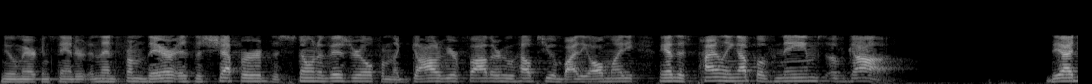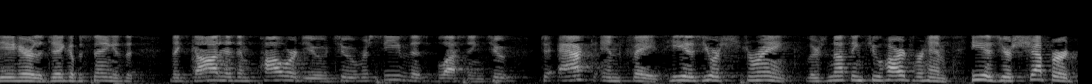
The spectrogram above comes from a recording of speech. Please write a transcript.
New American Standard. And then from there is the shepherd, the stone of Israel, from the God of your father who helps you, and by the Almighty. We have this piling up of names of God. The idea here that Jacob is saying is that that God has empowered you to receive this blessing, to, to act in faith. He is your strength. There's nothing too hard for Him. He is your shepherd.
